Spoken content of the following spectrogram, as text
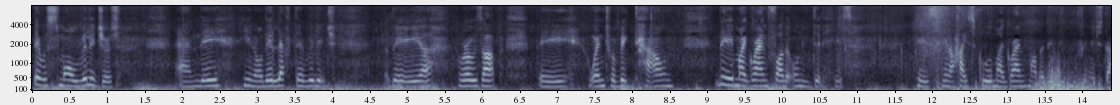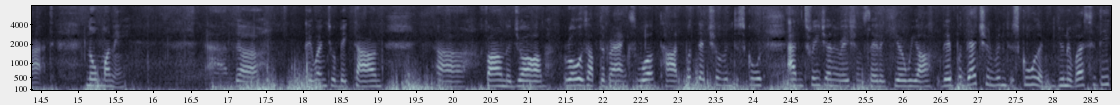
they were small villagers and they you know they left their village. They uh, rose up they went to a big town. They my grandfather only did his his you know high school. My grandmother they didn't finish that. No money. And uh, they went to a big town uh, found a job, rose up the ranks, worked hard, put their children to school, and three generations later, here we are. They put their children to school and university.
